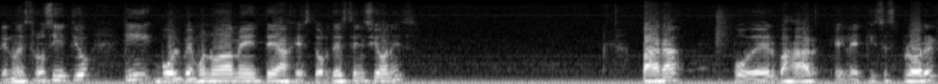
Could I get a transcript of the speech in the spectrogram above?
de nuestro sitio, y volvemos nuevamente a gestor de extensiones para poder bajar el X Explorer,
